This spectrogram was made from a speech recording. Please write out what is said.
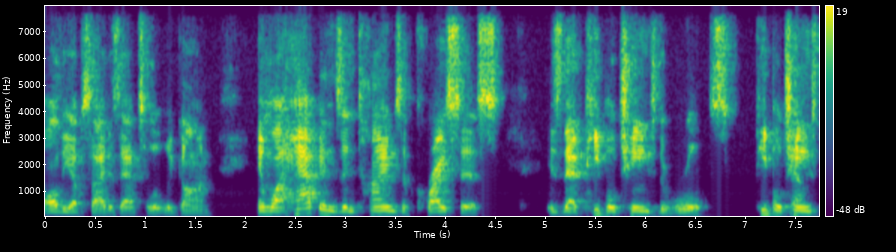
All the upside is absolutely gone. And what happens in times of crisis is that people change the rules. People change yeah.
